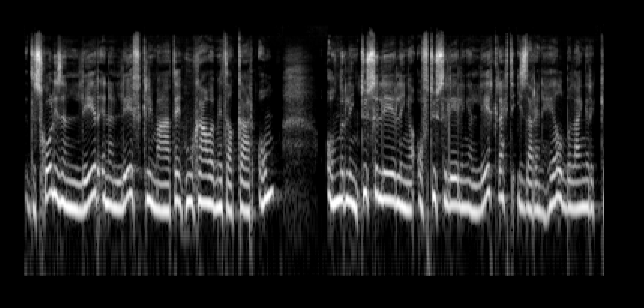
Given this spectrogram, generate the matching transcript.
de school is een leer- en een leefklimaat. Hè. Hoe gaan we met elkaar om? Onderling tussen leerlingen of tussen leerlingen en leerkrachten is daar een heel belangrijk,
